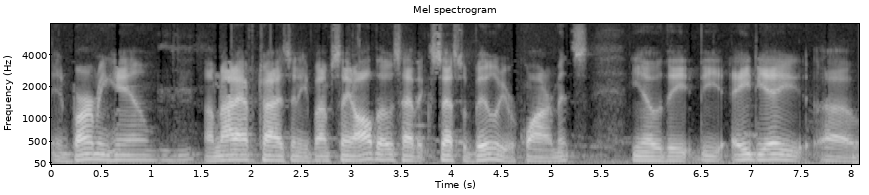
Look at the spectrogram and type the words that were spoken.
in Birmingham. I'm not advertising any, but I'm saying all those have accessibility requirements. You know, the, the ADA uh,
